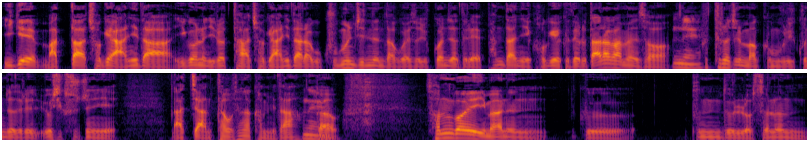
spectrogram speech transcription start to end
이게 맞다, 저게 아니다, 이거는 이렇다, 저게 아니다라고 구분 짓는다고 해서 유권자들의 판단이 거기에 그대로 따라가면서 네. 흐트러질 만큼 우리 유권자들의 요식 수준이 낮지 않다고 생각합니다. 네. 그러니까 선거에 임하는 그 분들로서는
